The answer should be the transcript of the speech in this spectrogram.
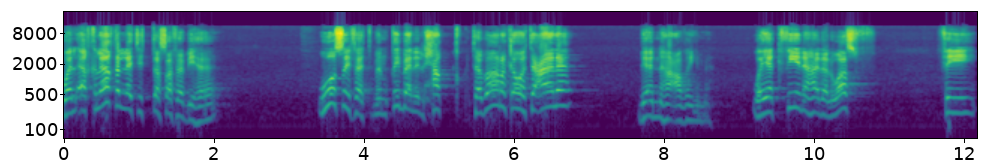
والأخلاق التي اتصف بها وصفت من قبل الحق تبارك وتعالى بأنها عظيمة ويكفينا هذا الوصف في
